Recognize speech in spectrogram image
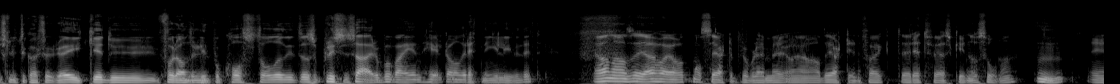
slutter kanskje å røyke, du forandrer litt på kostholdet ditt, og så plutselig så er du på vei i en helt annen retning i livet ditt. Ja, nei, altså, Jeg har jo hatt masse hjerteproblemer, og jeg hadde hjerteinfarkt rett før jeg skulle inn og sone. Mm. I,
